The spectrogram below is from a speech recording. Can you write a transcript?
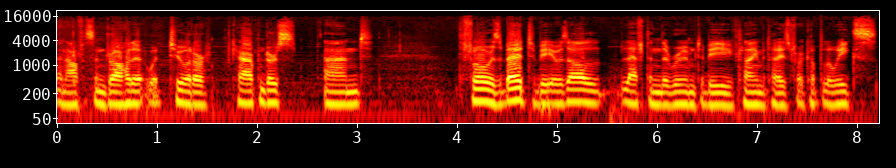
an office in Drogheda with two other carpenters, and the floor was about to be. It was all left in the room to be acclimatized for a couple of weeks,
